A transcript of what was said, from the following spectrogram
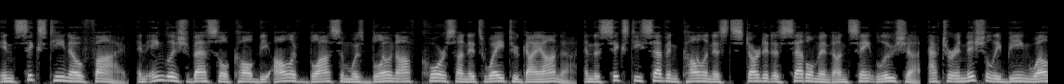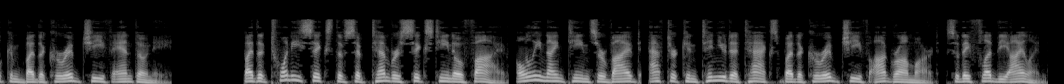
In 1605, an English vessel called the Olive Blossom was blown off course on its way to Guyana, and the 67 colonists started a settlement on St. Lucia, after initially being welcomed by the Carib chief Anthony. By 26 September 1605, only 19 survived, after continued attacks by the Carib chief Agramart, so they fled the island.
